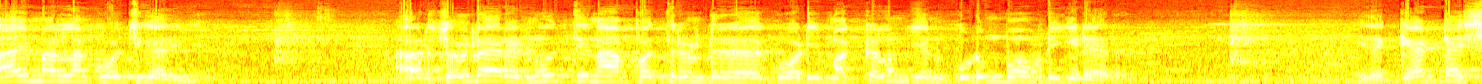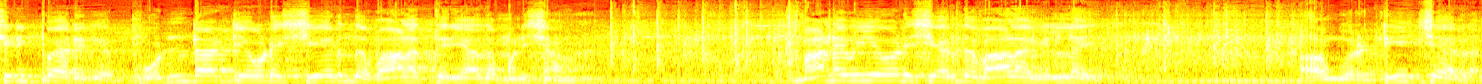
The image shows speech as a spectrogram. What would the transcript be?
தாய்மாரெலாம் கோச்சிக்காதீங்க. அவர் சொல்கிறாரு நூற்றி நாற்பத்தி ரெண்டு கோடி மக்களும் என் குடும்பம் அப்படிங்கிறாரு. இதை கேட்டால் சிரிப்பாக இருக்குது பொண்டாட்டியோடு சேர்ந்து வாழ தெரியாத மனுஷன் மனைவியோடு சேர்ந்து வாழவில்லை அவங்க ஒரு டீச்சர்.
